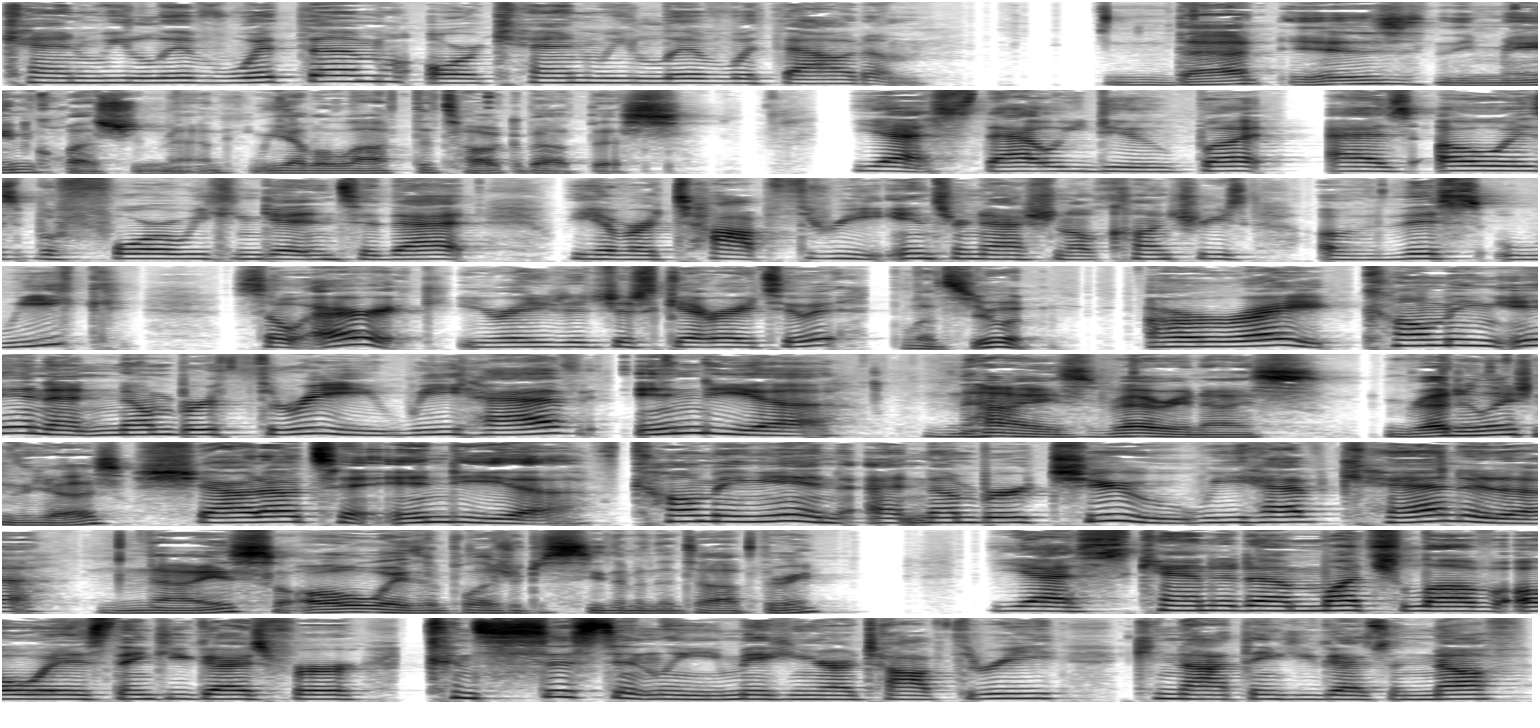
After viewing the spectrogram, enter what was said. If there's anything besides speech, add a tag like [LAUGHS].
Can we live with them or can we live without them? That is the main question, man. We have a lot to talk about this. Yes, that we do. But as always, before we can get into that, we have our top three international countries of this week. So, Eric, you ready to just get right to it? Let's do it. All right, coming in at number three, we have India. Nice, very nice. Congratulations, guys. Shout out to India. Coming in at number two, we have Canada. Nice. Always a pleasure to see them in the top three. Yes, Canada, much love always. Thank you guys for consistently making our top three. Cannot thank you guys enough.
